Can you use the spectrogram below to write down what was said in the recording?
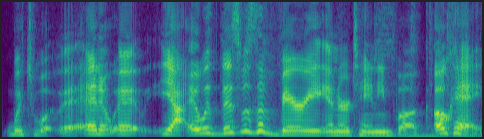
which and it, it- yeah, it was. This was a very entertaining book. Okay,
